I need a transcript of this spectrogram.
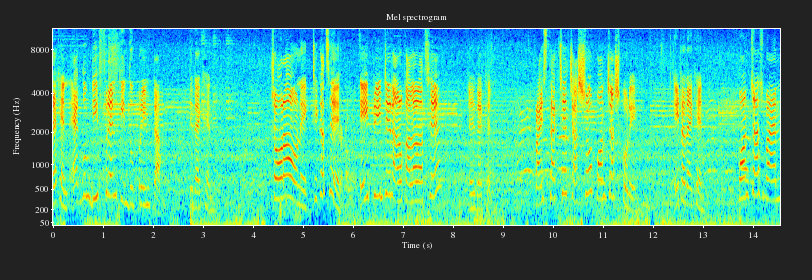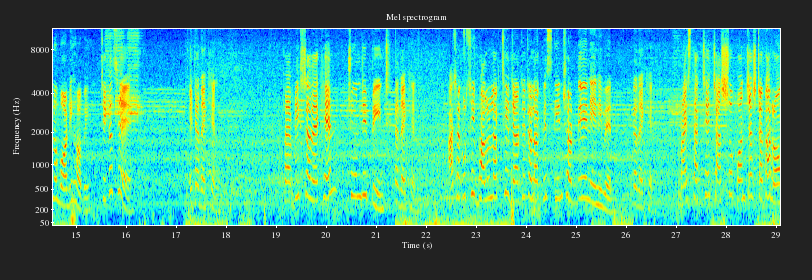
দেখেন, একদম ডিফারেন্ট কিন্তু প্রিন্টটা দেখেন। চড়া অনেক, ঠিক আছে? এই প্রিন্টের আরও কালার আছে। এই দেখেন প্রাইস থাকছে চারশো পঞ্চাশ করে। এটা দেখেন, পঞ্চাশ বায়ান্ন বডি হবে, ঠিক আছে? এটা দেখেন ফ্যাব্রিক্সটা দেখেন চুনরি প্রিন্ট এটা দেখেন। আশা করছি ভালো লাগছে, যার যেটা লাগবে স্ক্রিনশট দিয়ে নিয়ে নেবেন। এটা দেখেন প্রাইস থাকছে চারশো পঞ্চাশ টাকা, রং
